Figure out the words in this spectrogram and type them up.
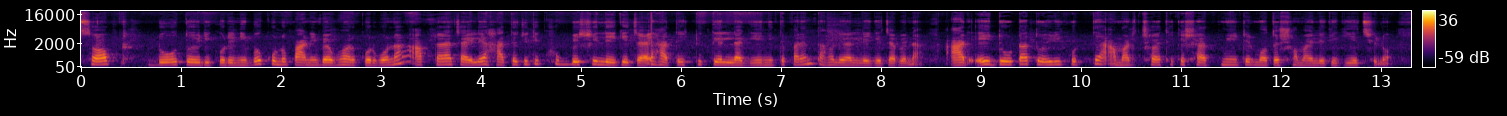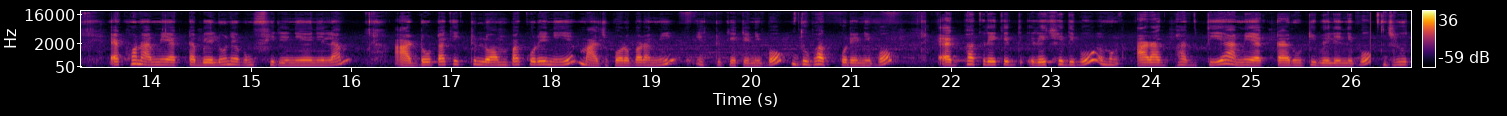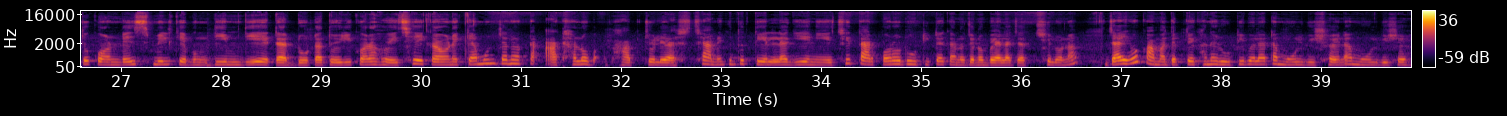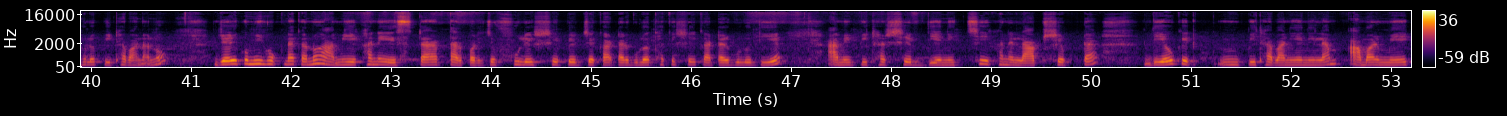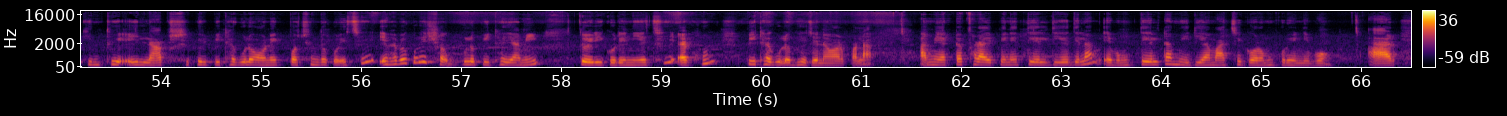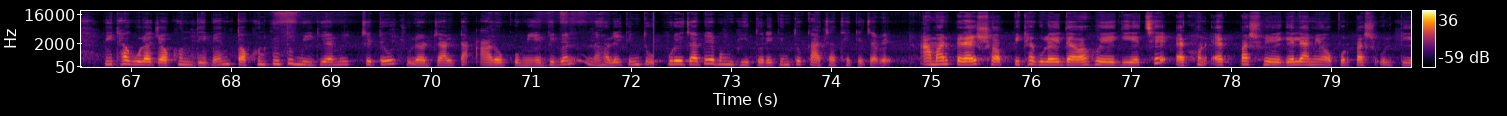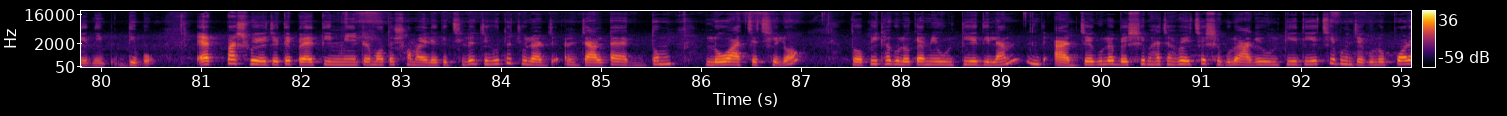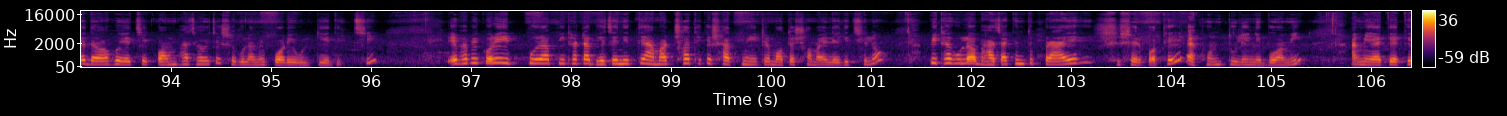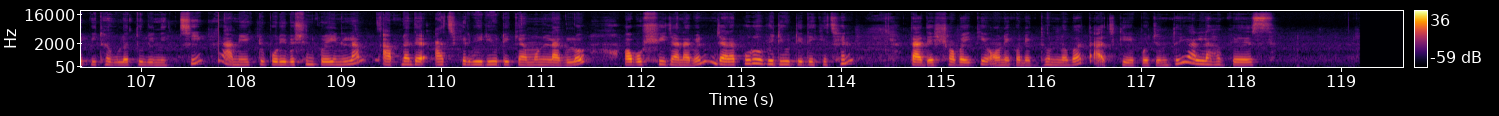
সফট ডো তৈরি করে নিব, কোনো পানি ব্যবহার করব না। আপনারা চাইলে হাতে যদি খুব বেশি লেগে যায়, হাতে একটু তেল লাগিয়ে নিতে পারেন, তাহলে আর লেগে যাবে না। আর এই ডোটা তৈরি করতে আমার ছয় থেকে সাত মিনিটের মতো সময় লেগে গিয়েছিল। এখন আমি একটা বেলুন এবং ফিরে নিয়ে নিলাম। আর ডোটাকে একটু লম্বা করে নিয়ে মাঝ বরাবর আমি একটু কেটে নিব, দুভাগ করে নিব। এক ভাগ রেখে রেখে দিব এবং আর এক ভাগ দিয়ে আমি একটা রুটি বেলে নিব। যেহেতু কনডেন্স মিল্ক এবং ডিম দিয়ে এটা ডোটা তৈরি করা হয়েছে, এই কারণে কেমন যেন একটা আঠালো ভাব চলে আসছে। আমি কিন্তু তেল লাগিয়ে নিয়েছি, তারপরও রুটিটা কেন যেন বেলা যাচ্ছিল না। যাই হোক, আমাদের তো এখানে রুটি বেলাটা মূল বিষয় না, মূল বিষয় হলো পিঠা বানানো। যেরকমই হোক না কেন, আমি এখানে স্টার তারপরে যে ফুলের শেপের যে কাটারগুলো থাকে সেই কাটারগুলো দিয়ে আমি পিঠার শেপ দিয়ে নিচ্ছি। এখানে লাভ শেপটা দিয়েও পিঠা বানিয়ে নিলাম। আমার মেয়ে কিন্তু এই লাভ শেপের পিঠাগুলো অনেক পছন্দ করেছে। এভাবে করে সবগুলো পিঠাই আমি তৈরি করে নিয়েছি। এখন পিঠাগুলো ভেজে নেওয়ার পালা। আমি একটা ফ্রাই প্যানে তেল দিয়ে দিলাম এবং তেলটা মিডিয়াম আছে গরম করে নেব। আর পিঠাগুলা যখন দিবেন, তখন কিন্তু মিডিয়ামের চেতেও চুলার জালটা আরও কমিয়ে দিবেন, নাহলে কিন্তু উপরে যাবে এবং ভিতরে কিন্তু কাঁচা থেকে যাবে। আমার প্রায় সব পিঠাগুলোই দেওয়া হয়ে গিয়েছে, এখন এক পাশ হয়ে গেলে আমি অপর পাশ উল্টিয়ে দিব। এক পাশ হয়ে যেতে প্রায় তিন মিনিটের মতো সময় লেগেছিল, যেহেতু চুলার জালটা একদম লো আছে ছিল। তো পিঠাগুলোকে আমি উল্টিয়ে দিলাম। আর যেগুলো বেশি ভাজা হয়েছে সেগুলো আগে উল্টিয়ে দিয়েছি এবং যেগুলো পরে দেওয়া হয়েছে, কম ভাজা হয়েছে সেগুলো আমি পরে উল্টিয়ে দিচ্ছি। এভাবে করে এই পুরা পিঠাটা ভেজে নিতে আমার ছ থেকে সাত মিনিটের মতো সময় লেগেছিল। পিঠাগুলো ভাজা কিন্তু প্রায় শেষের পথে, এখন তুলে নেব আমি। আমি একে একে পিঠাগুলো তুলে নিচ্ছি। আমি একটু পরিবেশন করে নিলাম। আপনাদের আজকের ভিডিওটি কেমন লাগল অবশ্যই জানাবেন। যারা পুরো ভিডিওটি দেখেছেন তাদের সবাইকে অনেক অনেক ধন্যবাদ। আজকে এ পর্যন্তই। আল্লাহ হাফেজ।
